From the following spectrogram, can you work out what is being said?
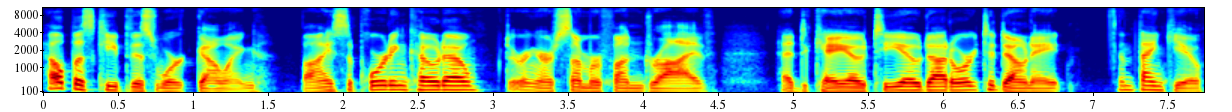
Help us keep this work going by supporting KOTO during our summer fund drive. Head to koto.org to donate, and thank you.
